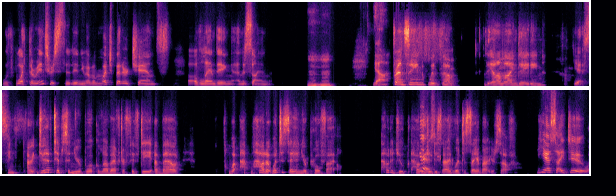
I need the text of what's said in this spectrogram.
with what they're interested in, you have a much better chance of landing an assignment. Mm-hmm. Yeah. Francine, with um, the online dating, yes. Can, are, do you have tips in your book, Love After 50, about what how to what to say in your profile? How did you how yes. did you decide what to say about yourself? Yes, I do.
